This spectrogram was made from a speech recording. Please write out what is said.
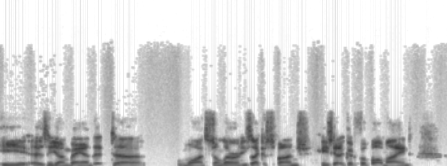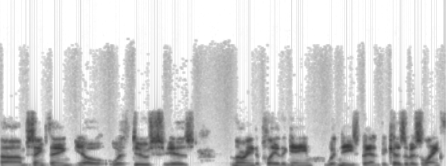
He is a young man that uh, wants to learn. He's like a sponge. He's got a good football mind. Um, same thing, you know, with Deuce is learning to play the game with knees bent because of his length,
